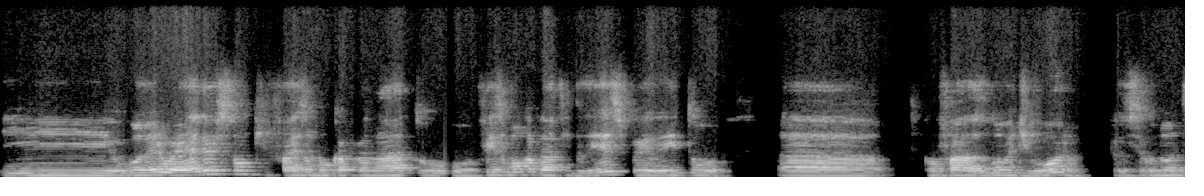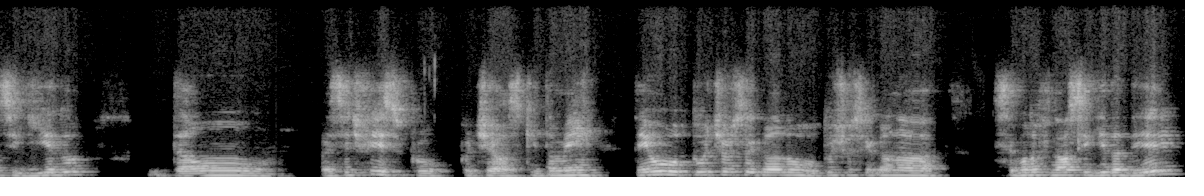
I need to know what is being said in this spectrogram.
E o goleiro Ederson, que faz um bom campeonato, fez um bom campeonato inglês, foi eleito, ah, como fala, luva de ouro, pelo segundo ano seguido. Então, vai ser difícil para o Chelsea, que também tem o Tuchel chegando, o Tuchel chegando na segunda final seguida dele,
